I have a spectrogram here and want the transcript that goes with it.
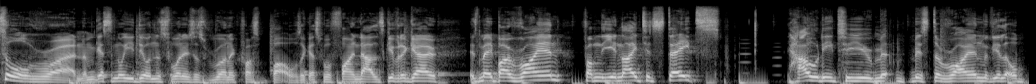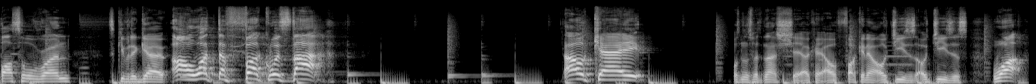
bottle run. I'm guessing all you do on this one is just run across bottles. I guess we'll find out. Let's give it a go. It's made by Ryan from the United States. Howdy to you, Mr. Ryan, with your little bottle run. Let's give it a go. Oh, what the fuck was that? Okay. Wasn't expecting that shit. Okay, oh fucking hell. Oh Jesus. Oh Jesus. What?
